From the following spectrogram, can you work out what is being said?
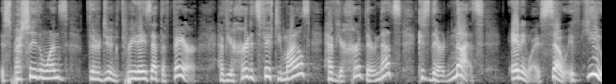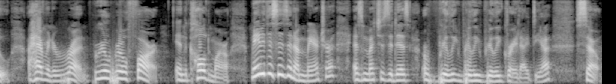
especially the ones that are doing three days at the fair. Have you heard it's 50 miles? Have you heard they're nuts? Because they're nuts. Anyway, so if you are having to run real, real far in the cold tomorrow, maybe this isn't a mantra as much as it is a really, really, really great idea. So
